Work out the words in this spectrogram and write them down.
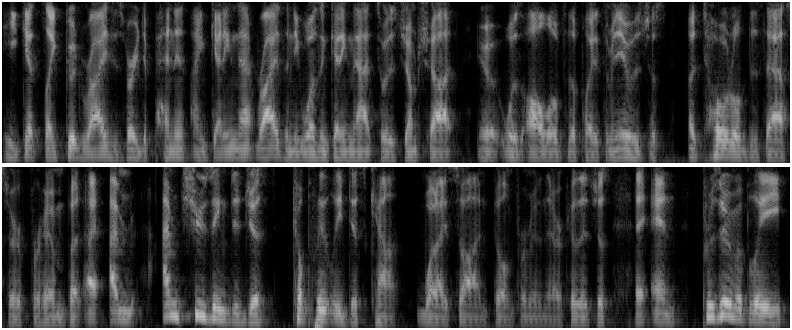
he gets like good rise. He's very dependent on getting that rise, and he wasn't getting that, so his jump shot you know, was all over the place. I mean, it was just a total disaster for him. But I, I'm I'm choosing to just completely discount what I saw in film from him there because it's just and presumably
